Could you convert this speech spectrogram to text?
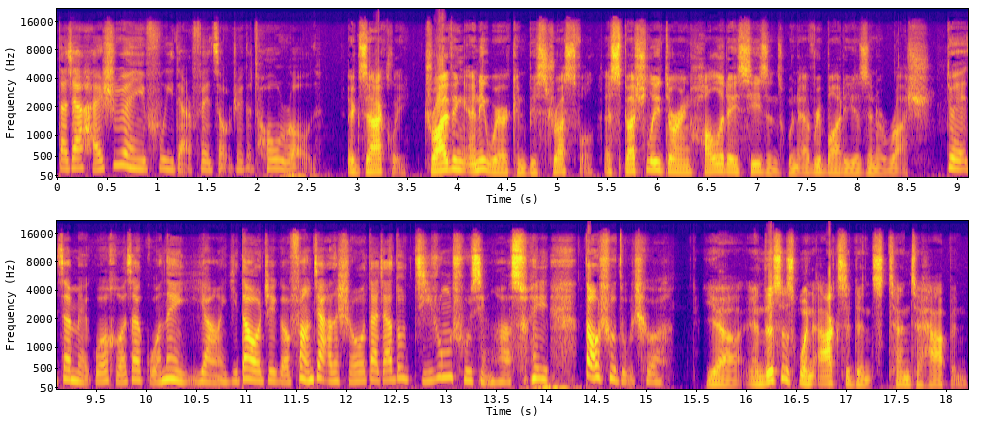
大家还是愿意付一点费走这个 toll road。 Exactly. Driving anywhere can be stressful, especially during holiday seasons when everybody is in a rush. 对，在美国和在国内一样，一到这个放假的时候，大家都集中出行哈，所以到处堵车。 Yeah, and this is when accidents tend to happen.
